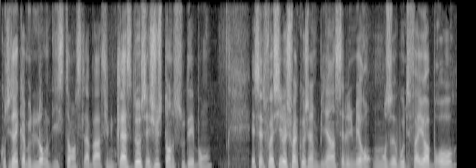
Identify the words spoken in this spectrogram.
considéré comme une longue distance là-bas. C'est une classe 2, c'est juste en dessous des bons. Et cette fois-ci, le cheval que j'aime bien, c'est le numéro 11 Woodfire Bro,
